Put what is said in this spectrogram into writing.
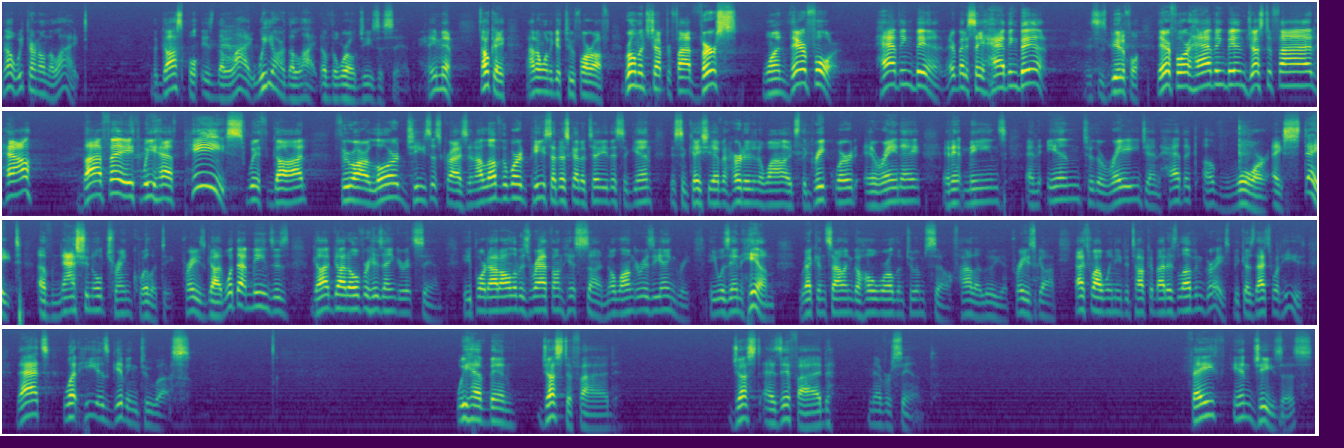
No, we turn on the light. The gospel is the light. We are the light of the world, Jesus said. Amen. Okay, I don't want to get too far off. Romans chapter 5, verse 1. Therefore, having been, everybody say, having been. This is beautiful. Therefore, having been justified, how? By faith, we have peace with God through our Lord Jesus Christ. And I love the word peace. I just got to tell you this again, just in case you haven't heard it in a while. It's the Greek word eirene, and it means an end to the rage and havoc of war, a state of national tranquility. Praise God. What that means is God got over his anger at sin. He poured out all of his wrath on his son. No longer is he angry. He was in him reconciling the whole world unto himself. Hallelujah. Praise God. That's why we need to talk about his love and grace because that's what he that's what he is giving to us. We have been justified just as if I'd never sinned. Faith in Jesus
